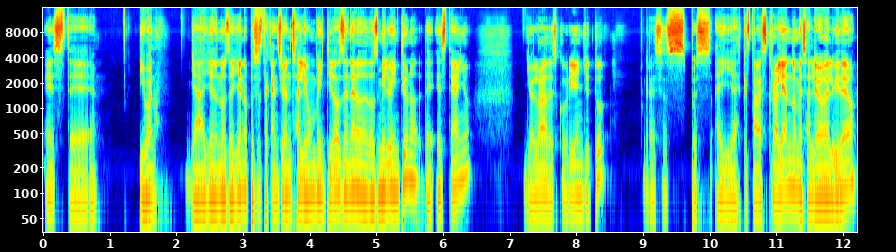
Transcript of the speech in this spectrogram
Este, y bueno, ya yéndonos de lleno, pues esta canción salió un 22 de enero de 2021 de este año. Yo la descubrí en YouTube. Gracias, pues ahí ya que estaba scrolleando me salió el video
